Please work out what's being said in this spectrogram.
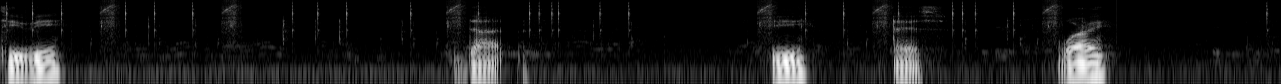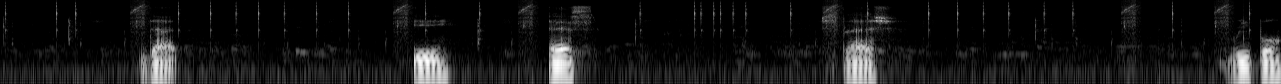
TV dot E S Y dot E S slash repo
